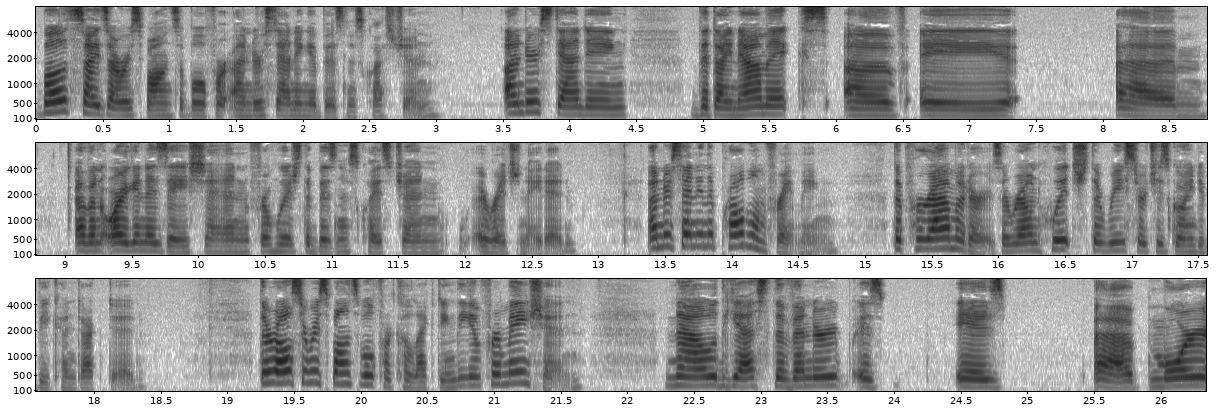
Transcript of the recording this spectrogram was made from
Both sides are responsible for understanding a business question, understanding the dynamics of a um, of an organization from which the business question originated, understanding the problem framing, the parameters around which the research is going to be conducted. They're also responsible for collecting the information, now, yes, the vendor is is uh, more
